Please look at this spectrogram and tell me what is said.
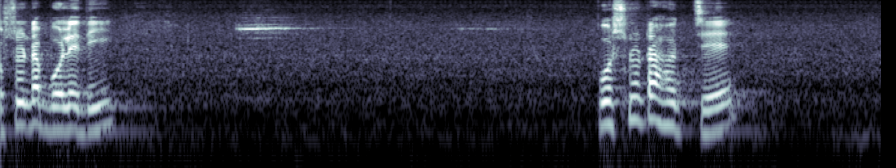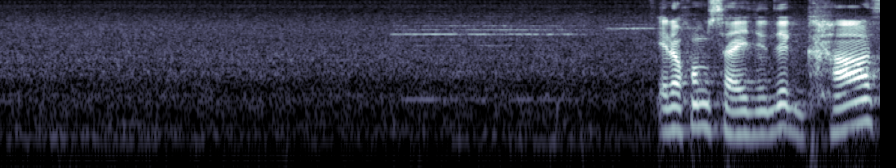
প্রশ্নটা বলে দিই। প্রশ্নটা হচ্ছে, এরকম সাইজে যে ঘাস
